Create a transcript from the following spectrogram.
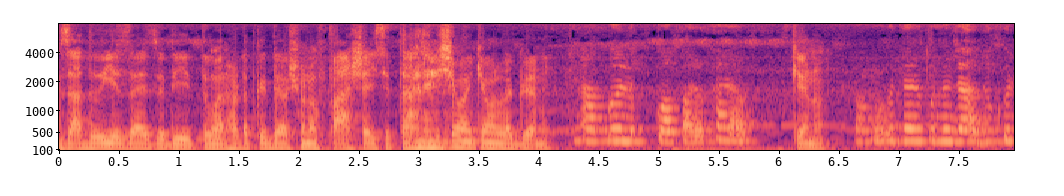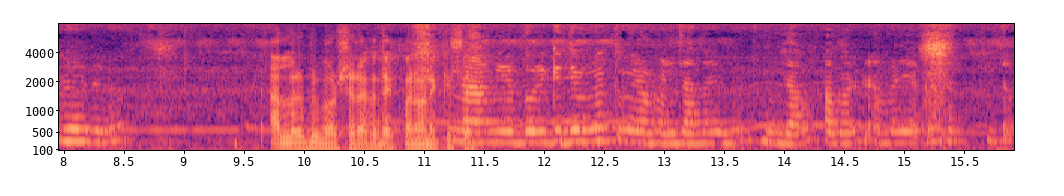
জাদু ইয়ে যায় যদি তোমার হঠাৎ করে দেওয়ার শোনো পাশ আইছে তাহলে এই সময় কেমন লাগবে আমি কপাল খারাপ। কেন? কোনো জাদু করে আইবে না। আল্লাহর উপর ভরসা রাখো দেখবে না অনেক কিছু। আমি আর পরীক্ষা দেব না তুমি আমার জানাই না তুমি যাও আমার আমার একা থাকতে দাও।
